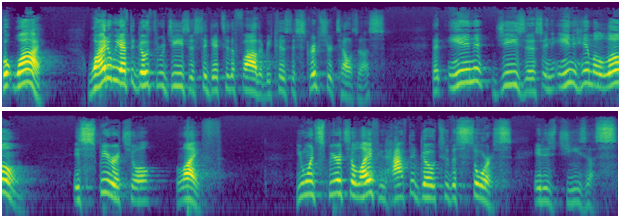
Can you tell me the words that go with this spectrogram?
But why? Why do we have to go through Jesus to get to the Father? Because the Scripture tells us that in Jesus and in Him alone is spiritual life. You want spiritual life, you have to go to the source. It is Jesus.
